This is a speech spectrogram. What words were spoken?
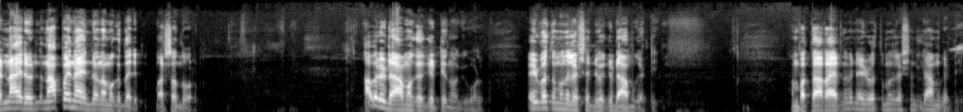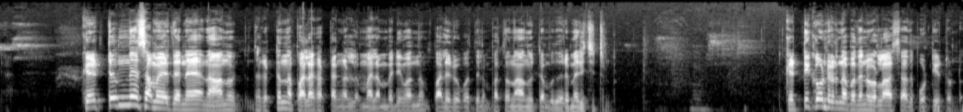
എണ്ണായിരം രൂപ നാൽപ്പതിനായിരം രൂപ നമുക്ക് തരും വർഷം തോറും. അവർ ഡാമൊക്കെ കെട്ടി നോക്കിക്കോളും. എഴുപത്തിമൂന്ന് ലക്ഷം രൂപയ്ക്ക് ഡാം കെട്ടി. അമ്പത്താറായിരുന്നു പിന്നെ എഴുപത്തിമൂന്ന് ലക്ഷം ഡാം കെട്ടി. കെട്ടുന്ന സമയത്ത് തന്നെ നാനൂറ്റി കെട്ടുന്ന പല ഘട്ടങ്ങളിലും മലമ്പനി വന്നും പല രൂപത്തിലും പത്ത് നാനൂറ്റമ്പത് വരെ മരിച്ചിട്ടുണ്ട്. കെട്ടിക്കൊണ്ടിരുന്നപ്പോൾ തന്നെ ഒരു പ്രാവശ്യം അത് പൊട്ടിയിട്ടുണ്ട്.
